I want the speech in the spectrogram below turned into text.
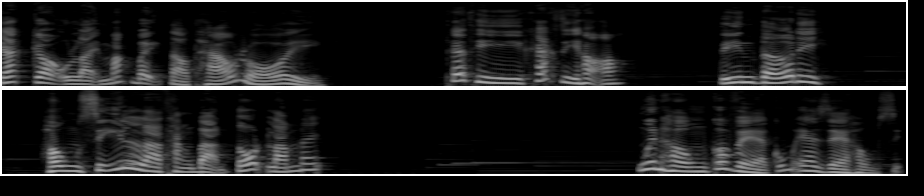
Các cậu lại mắc bệnh Tào Tháo rồi. Thế thì khác gì họ? Tin tớ đi. Hồng Sĩ là thằng bạn tốt lắm đấy. Nguyên Hồng có vẻ cũng e dè Hồng Sĩ.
